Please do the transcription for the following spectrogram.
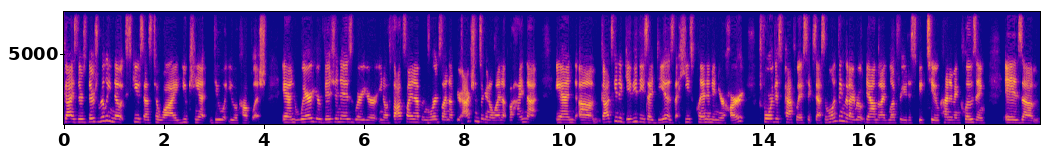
guys, there's there's really no excuse as to why you can't do what you accomplish. And where your vision is, where your you know thoughts line up and words line up, your actions are going to line up behind that. And um, God's going to give you these ideas that He's planted in your heart for this pathway of success. And one thing that I wrote down that I'd love for you to speak to, kind of in closing, is um,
